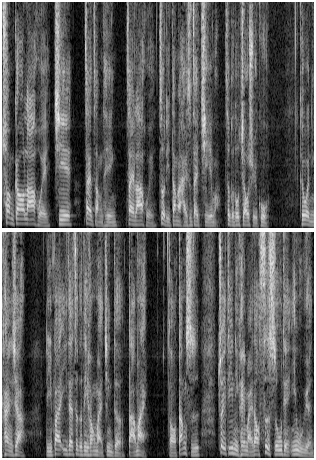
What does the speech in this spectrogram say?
创高拉回接，再涨停再拉回，这里当然还是在接嘛，这个都教学过。各位你看一下，礼拜一在这个地方买进的达麦。哦，当时最低你可以买到四十五点一五元，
